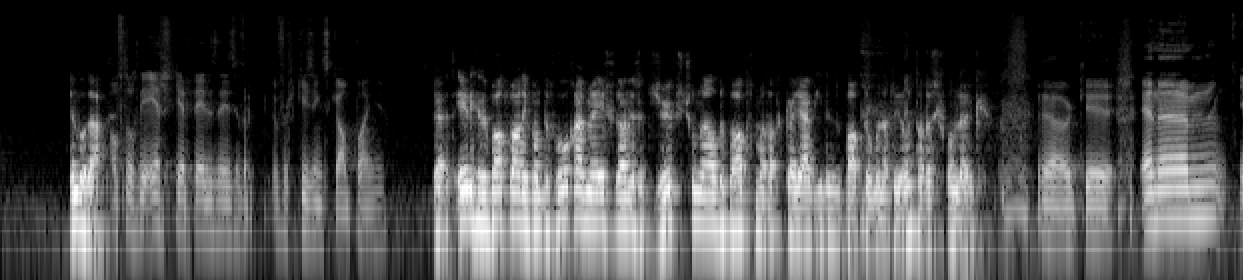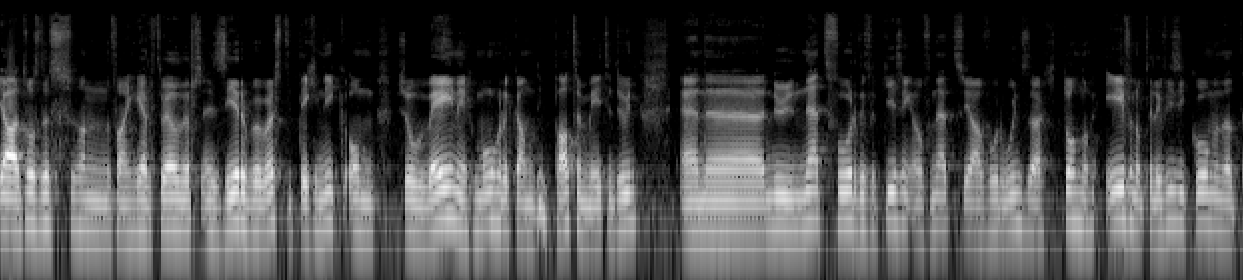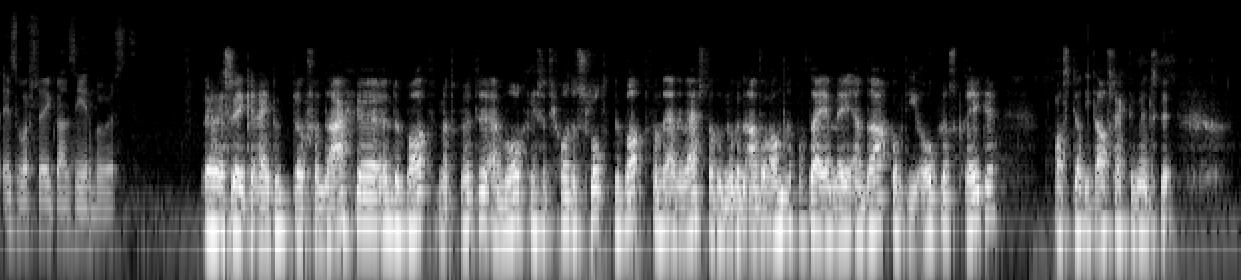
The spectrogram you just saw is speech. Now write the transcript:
Inderdaad. Of toch de eerste keer tijdens deze ver verkiezingscampagne. Ja, het enige debat waar hij van tevoren mee heeft gedaan is het jeugdjournaal debat, maar dat kan jij niet in debat doen natuurlijk, dat is gewoon leuk. Ja, oké. En um, ja, het was dus van, van Gert Wilders een zeer bewuste techniek om zo weinig mogelijk aan debatten mee te doen. En uh, nu net voor de verkiezing, of net ja, voor woensdag, toch nog even op televisie komen, dat is waarschijnlijk wel zeer bewust. Uh, zeker, hij doet toch vandaag uh, een debat met Rutte. En morgen is het grote slotdebat van de NOS. Daar doen nog een aantal andere partijen mee. En daar komt hij ook weer spreken. Als hij dat niet afzegt tenminste.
